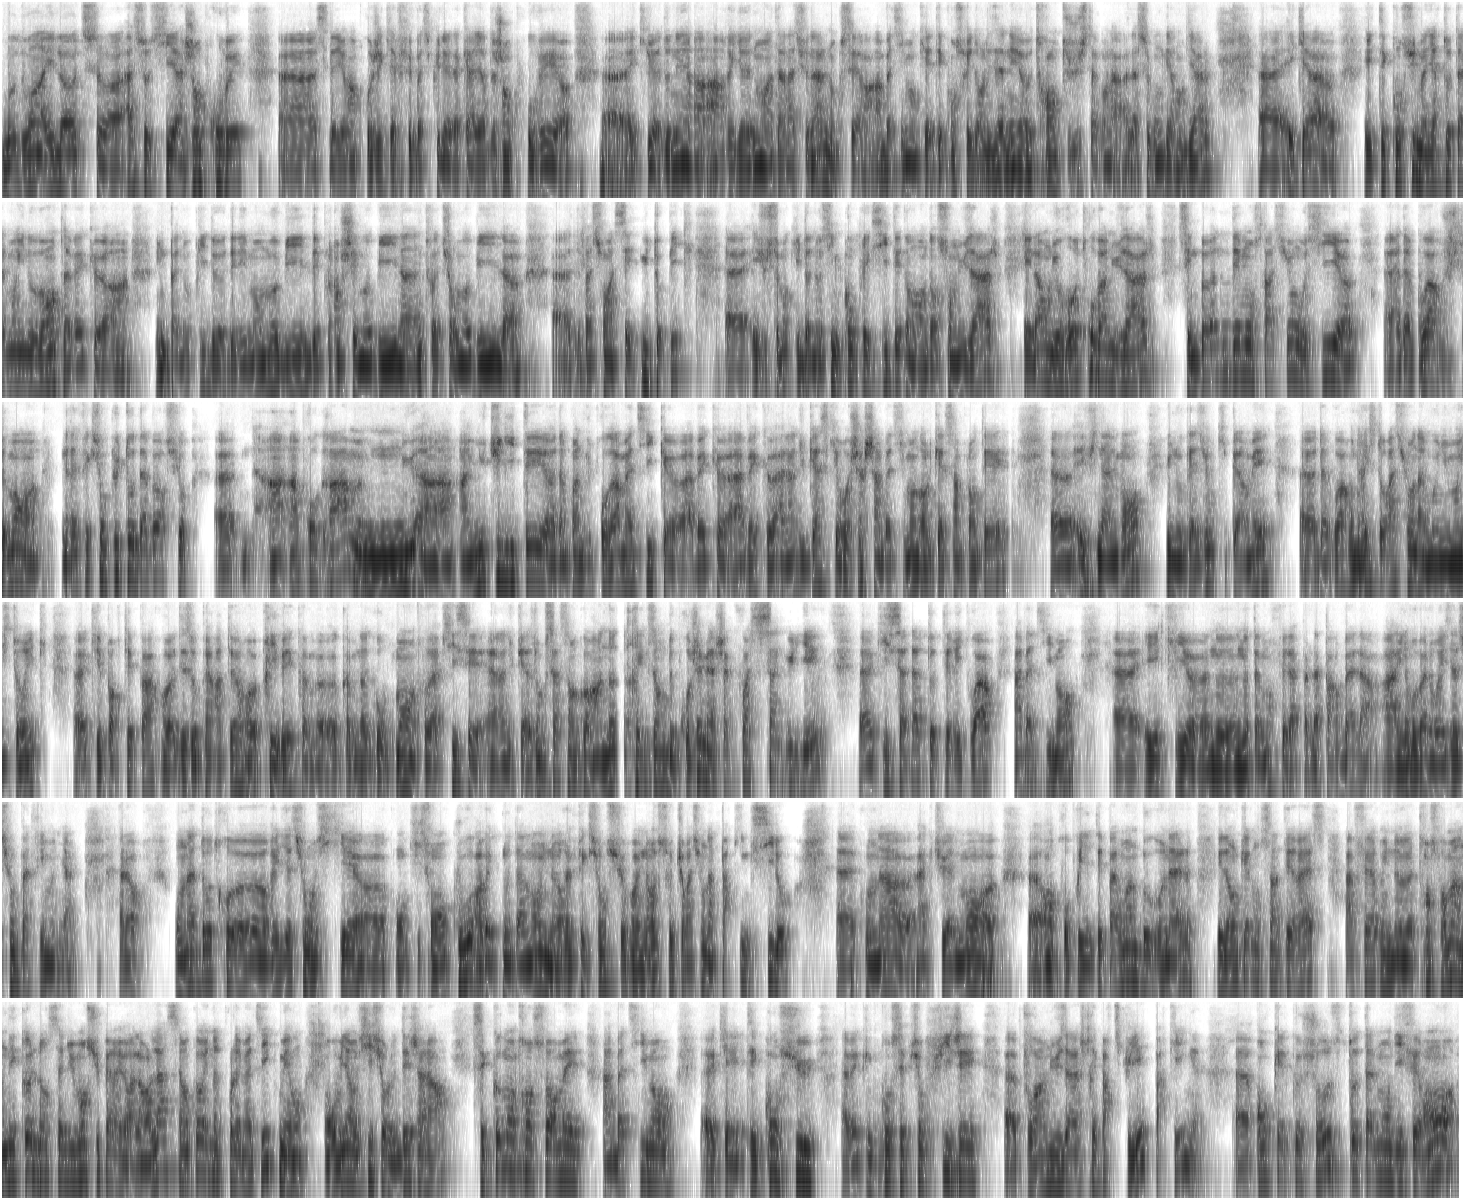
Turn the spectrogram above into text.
Baudouin et Lotz associés à Jean Prouvé euh, c'est d'ailleurs un projet qui a fait basculer la carrière de Jean Prouvé euh, euh, et qui lui a donné un, rayonnement international. Donc c'est un, bâtiment qui a été construit dans les années 30, juste avant la, Seconde Guerre mondiale, et qui a été conçu de manière totalement innovante avec une panoplie d'éléments mobiles, des planchers mobiles, une toiture mobile, de façon assez utopique, et justement qui donne aussi une complexité dans, dans, son usage. Et là, on lui retrouve un usage. C'est une bonne démonstration aussi d'avoir justement une réflexion plutôt d'abord sur un, un programme une, utilité euh, d'un point de vue programmatique euh, avec euh, Alain Ducasse qui recherche un bâtiment dans lequel s'implanter et finalement une occasion qui permet d'avoir une restauration d'un monument historique qui est porté par des opérateurs privés comme notre groupement entre Apsis et Alain Ducasse. Donc ça c'est encore un autre exemple de projet mais à chaque fois singulier qui s'adapte au territoire, un bâtiment et qui notamment fait la, la part belle à, à une revalorisation patrimoniale. Alors on a d'autres euh, réalisations aussi euh, qui sont en cours, avec notamment une réflexion sur une restructuration d'un parking silo euh, qu'on a actuellement en propriété pas loin de Beaugrenelle et dans lequel on s'intéresse à faire une transformer en école d'enseignement supérieur. Alors là, c'est encore une autre problématique, mais on, revient aussi sur le déjà là. C'est comment transformer un bâtiment qui a été conçu avec une conception figée pour un usage très particulier, parking, en quelque chose totalement différent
